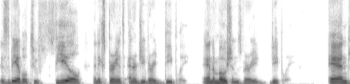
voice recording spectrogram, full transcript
is to be able to feel and experience energy very deeply and emotions very deeply and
